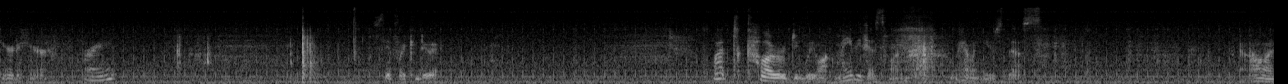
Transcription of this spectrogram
here to here, right? Let's See if we can do it. What color do we want? Maybe this one. We haven't used this. Oh, I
